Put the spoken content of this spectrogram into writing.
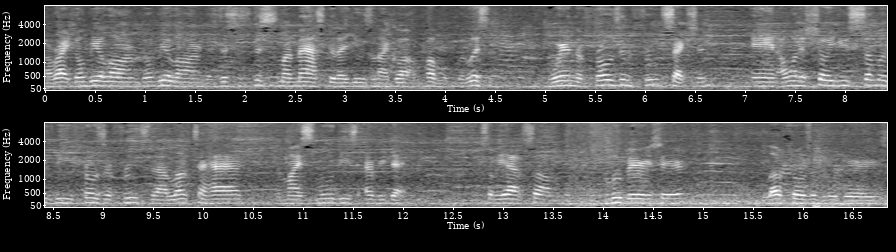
All right, don't be alarmed, don't be alarmed. This is, this is my mask that I use when I go out in public. But listen, we're in the frozen fruit section and I want to show you some of the frozen fruits that I love to have in my smoothies every day. So we have some blueberries here. Love frozen blueberries.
